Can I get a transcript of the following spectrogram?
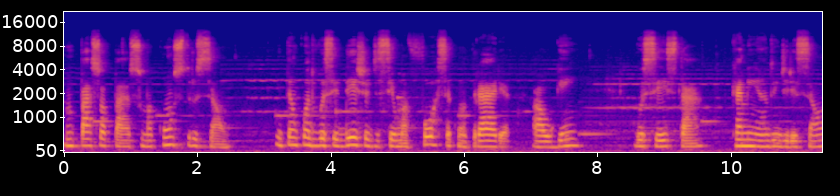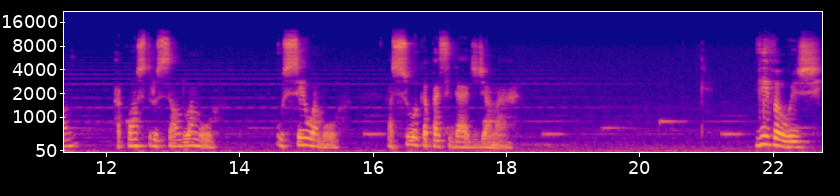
um passo a passo, uma construção. Então, quando você deixa de ser uma força contrária a alguém, você está caminhando em direção à construção do amor, o seu amor a sua capacidade de amar. Viva hoje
